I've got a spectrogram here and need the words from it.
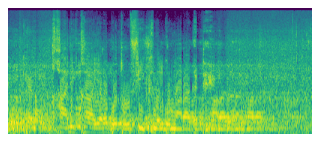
ഖാലിഖായ റബ്ബ് തൗഫീഖ് നൽകുമാറാകട്ടെ.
